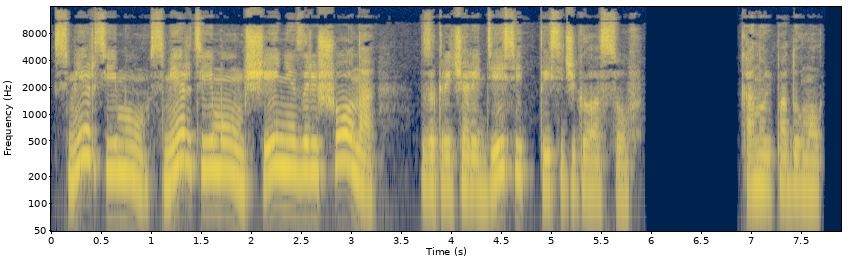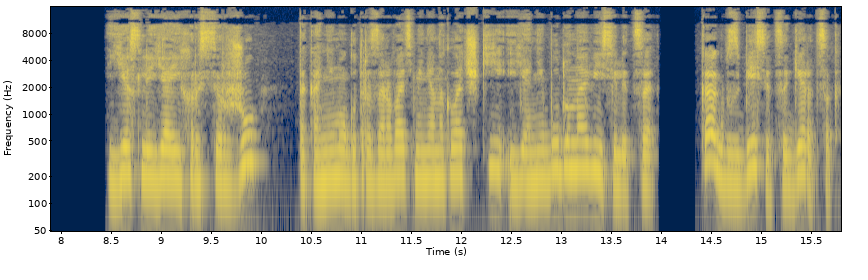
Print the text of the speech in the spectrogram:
«Смерть ему! Смерть ему! Мщение зарешено!» — закричали десять тысяч голосов. Кануль подумал, «Если я их рассержу, так они могут разорвать меня на клочки, и я не буду на виселице. Как взбесится герцог!»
